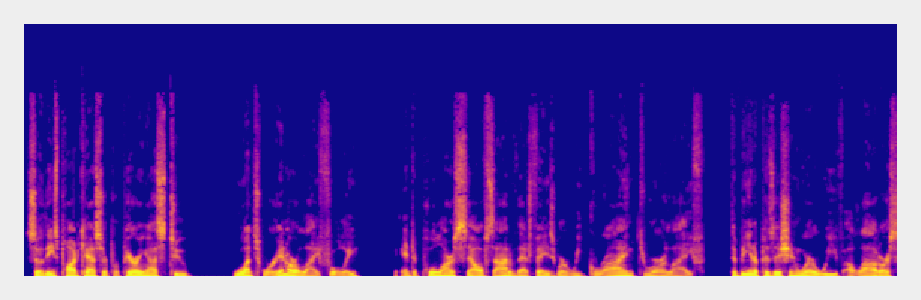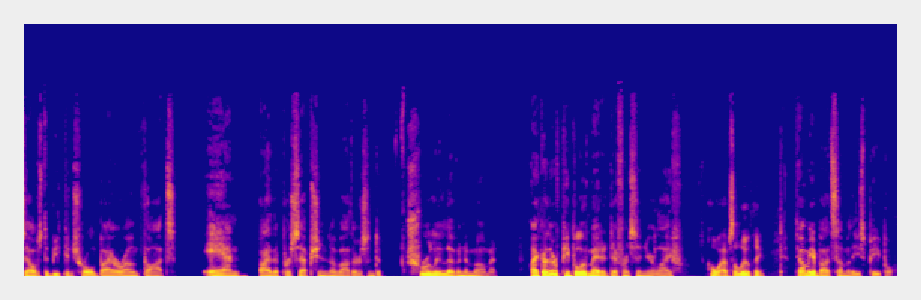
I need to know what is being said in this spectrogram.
So these podcasts are preparing us to, once we're in our life fully, and to pull ourselves out of that phase where we grind through our life to be in a position where we've allowed ourselves to be controlled by our own thoughts and by the perception of others and to truly live in the moment. Mike, are there people who've made a difference in your life? Oh, absolutely. Tell me about some of these people.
